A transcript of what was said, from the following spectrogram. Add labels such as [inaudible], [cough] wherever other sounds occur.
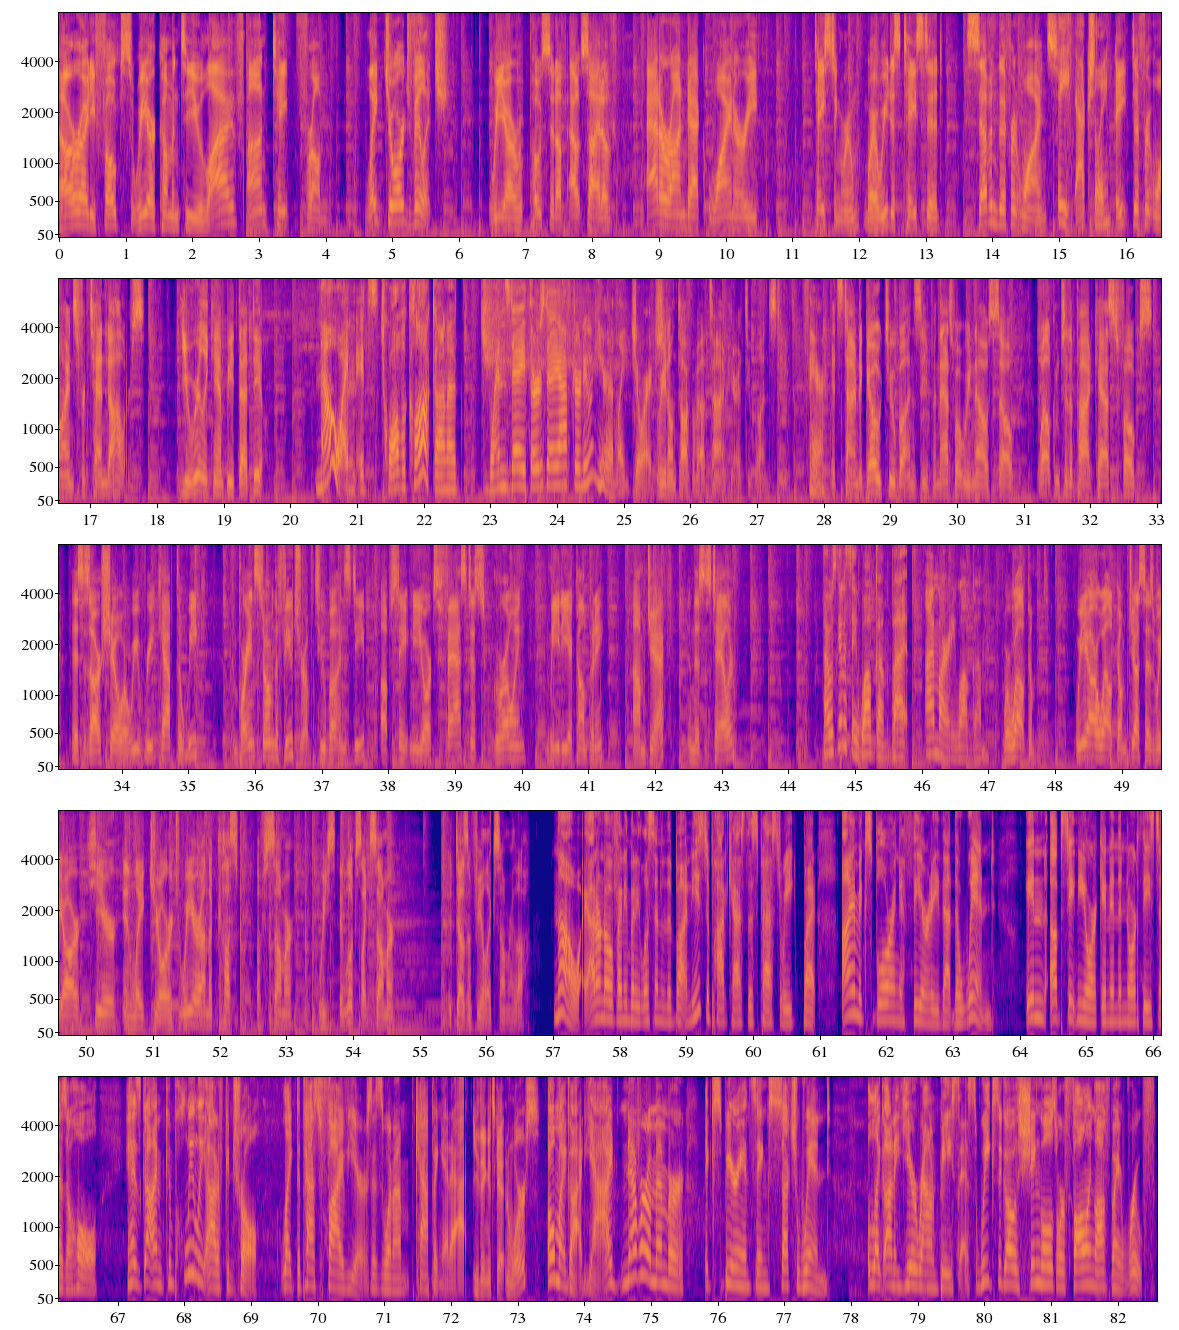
Alrighty, folks, we are coming to you live on tape from Lake George Village. We are posted up outside of Adirondack Winery tasting room where we just tasted seven different wines, Eight, actually. eight different wines for $10. You really can't beat that deal. No, and it's 12 o'clock on a Wednesday, Thursday afternoon here in Lake George. We don't talk about time here at Two Buttons Deep. Fair. It's time to go two buttons deep, and that's what we know. So, welcome to the podcast, folks. This is our show where we recap the week and brainstorm the future of Two Buttons Deep, upstate New York's fastest growing media company. I'm Jack, and this is Taylor. I was going to say welcome, but I'm already welcome. We're welcomed. We are welcome just as we are here in Lake George. We are on the cusp of summer. We it looks like summer. It doesn't feel like summer though. No, I don't know if anybody listened to the Buttonista podcast this past week, but I am exploring a theory that the wind in upstate New York and in the Northeast as a whole has gotten completely out of control. Like the past five years is what I'm capping it at. You think it's getting worse? Oh my God, yeah. I never remember experiencing such wind like on a year round basis. Weeks ago, shingles were falling off my roof.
